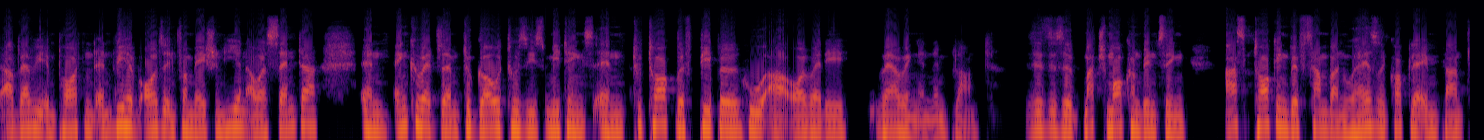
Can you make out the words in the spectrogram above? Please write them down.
are very important. And we have all the information here in our center and encourage them to go to these meetings and to talk with people who are already wearing an implant. This is a much more convincing ask talking with someone who has a cochlear implant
